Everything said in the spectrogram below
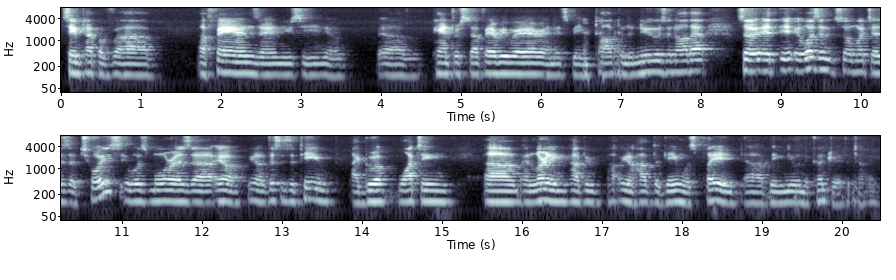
same type of uh, fans, and you see you know uh, Panther stuff everywhere, and it's being talked in the news and all that. So it, it, it wasn't so much as a choice; it was more as a you know you know this is a team I grew up watching um, and learning how to how, you know how the game was played, uh, being new in the country at the time.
